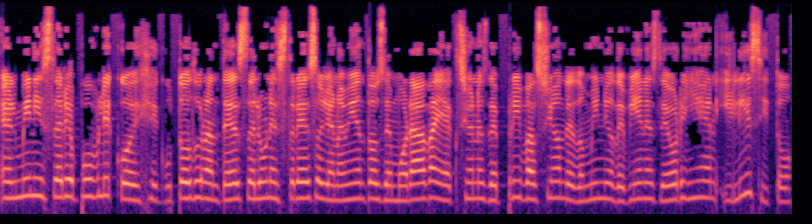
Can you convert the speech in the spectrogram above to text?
El Ministerio Público ejecutó durante este lunes tres allanamientos de morada y acciones de privación de dominio de bienes de origen ilícito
